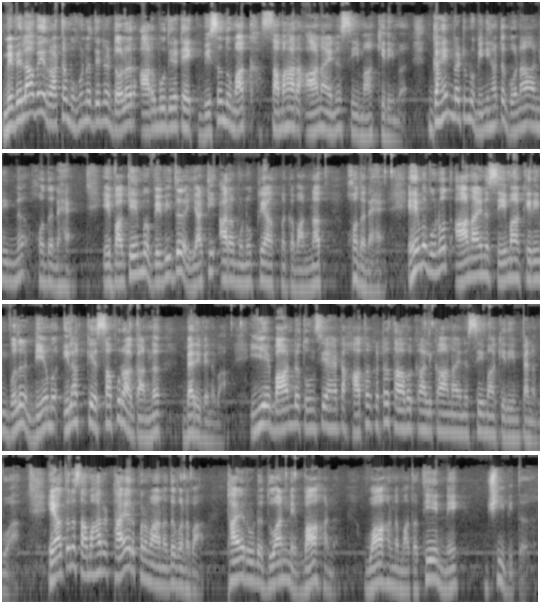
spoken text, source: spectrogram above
මේ වෙලාවේ රට මුහුණ දෙන ඩොලර් අර්බුදයට එක් විසඳුමක් සමහර ආනයන සීමා කිරීම. ගහෙන් වැටුණු මිනිහට ගොනානින්න හොඳ නැහැ. ඒ වගේම විවිධ යටි අරමුණු ක්‍රියාත්මක වන්නත් හොඳ නැහැ. එහෙම වුණොත් ආනයන සීමා කිරීම වල නියම ඉලක්කය සපුරා ගන්න බැරි වෙනවා. ඊයේ බාණ්ඩ 367කට తాවකාලික ආනයන සීමා කිරීම පැනවුවා. ඒ අතර සමහර ටයර් ප්‍රමාණද වනවා. ටයර් උඩ දුවන්නේ වාහන. වාහන මත තියෙන්නේ ජීවිත.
